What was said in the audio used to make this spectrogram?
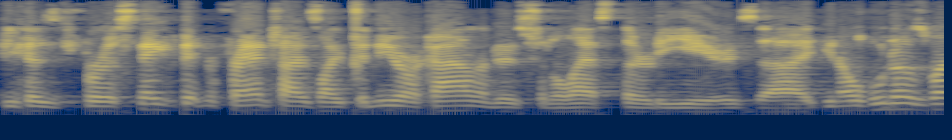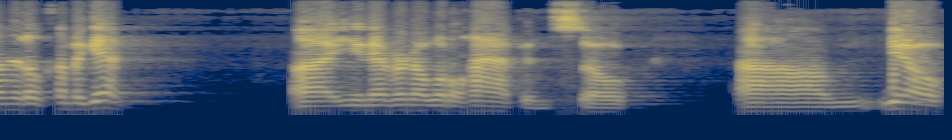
because for a snake bitten franchise like the New York Islanders for the last 30 years, uh, you know, who knows when it'll come again? Uh, you never know what'll happen. So, um, you know,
